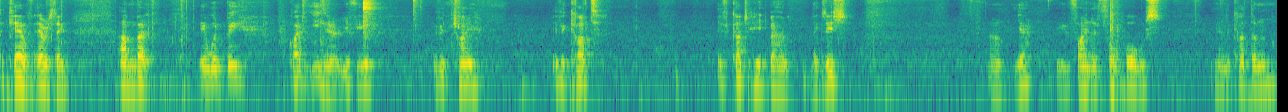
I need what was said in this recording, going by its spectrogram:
take care of everything. Um, but it would be quite easier if you if you try if you cut if you cut a heat valve like this uh, yeah you find the four holes and cut them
